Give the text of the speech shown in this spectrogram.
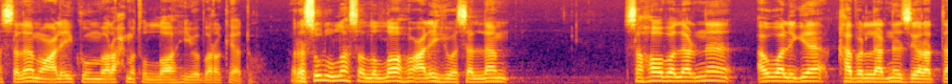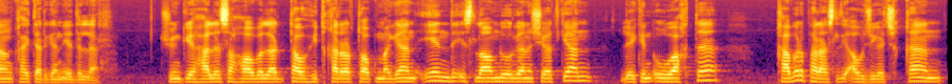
Assalomu alaykum va rahmatullohi va barakatuh. Rasululloh sallallohu alayhi va sallam sahobalarni avvaliga qabrlarni ziyoratdan qaytargan edilar. Chunki hali sahobalar tavhid qaror topmagan, endi islomni o'rganishayotgan, lekin u vaqtda qabr parastlik avjiga chiqqan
